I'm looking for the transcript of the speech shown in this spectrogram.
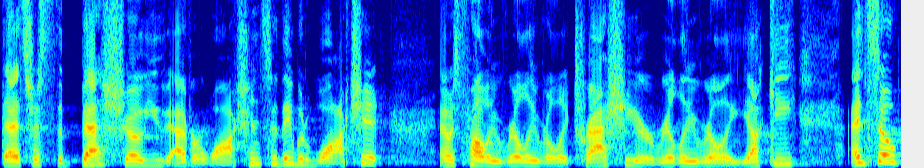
That it's just the best show you've ever watched. And so they would watch it, and it was probably really, really trashy or really, really yucky. And so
